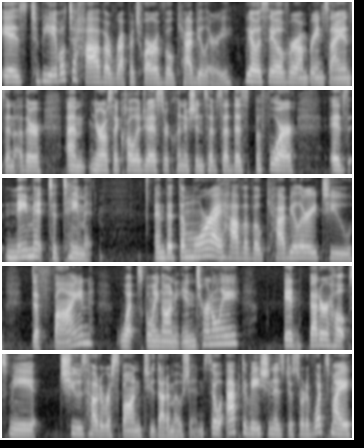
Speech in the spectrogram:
is to be able to have a repertoire of vocabulary. We always say over on brain science and other um, neuropsychologists or clinicians have said this before is name it to tame it and that the more I have a vocabulary to define what's going on internally, it better helps me choose how to respond to that emotion. So, activation is just sort of what's my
